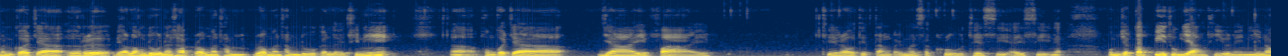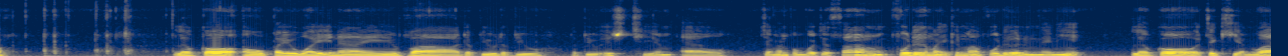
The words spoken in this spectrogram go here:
มันก็จะเออร์เรอร์เดี๋ยวลองดูนะครับ เรามาทำเรามาทำดูกันเลยทีนี้ผมก็จะย้ายไฟล์ที่เราติดตั้งไปเมื่อสักครู่ testcic เนี่ย ผมจะ copy ทุกอย่างที่อยู่ในนี้เนาะแล้วก็เอาไปไว้ใน var www html จากนั้นผมก็จะสร้างโฟลเดอร์ใหม่ขึ้นมาโฟลเดอร์หนึ่งในนี้ แล้วก็จะเขียนว่า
